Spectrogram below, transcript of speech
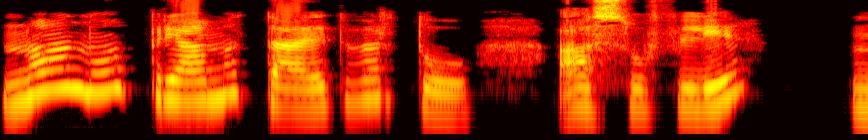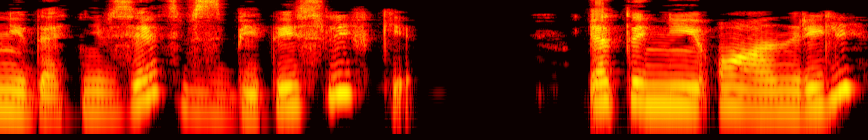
но оно прямо тает во рту, а суфле не дать не взять взбитые сливки. — Это не Оанрили?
